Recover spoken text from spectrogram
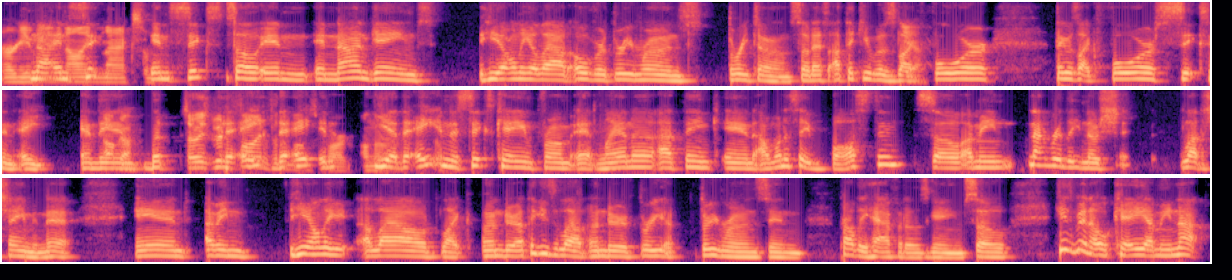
or you no, mean nine six, maximum? In six, so in in nine games, he only allowed over three runs three times. So that's I think he was like yeah. four. I think it was like four, six, and eight. And then, okay. but so he's been fine eight, for the, the eight, part. The yeah, the eight and the six came from Atlanta, I think, and I want to say Boston. So I mean, not really no sh- a lot of shame in that. And I mean, he only allowed like under I think he's allowed under three three runs in probably half of those games. So he's been okay. I mean, not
